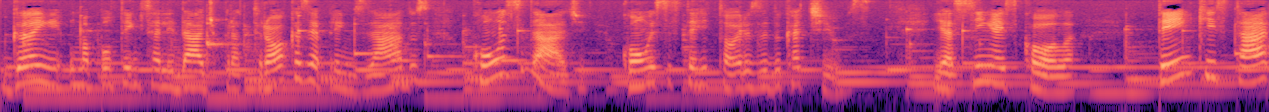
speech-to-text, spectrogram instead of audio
ganhe uma potencialidade para trocas e aprendizados com a cidade, com esses territórios educativos. E assim a escola tem que estar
